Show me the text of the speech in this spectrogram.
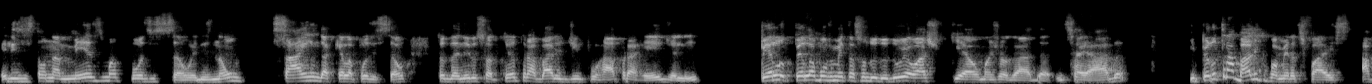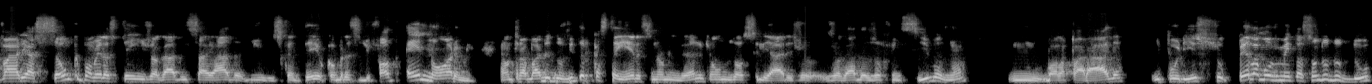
eles estão na mesma posição, eles não saem daquela posição. Então o Danilo só tem o trabalho de empurrar para a rede ali. Pelo, pela movimentação do Dudu, eu acho que é uma jogada ensaiada. e pelo trabalho que o Palmeiras faz. A variação que o Palmeiras tem em jogada ensaiada de escanteio, cobrança de falta, é enorme. É um trabalho do Vitor Castanheira, se não me engano, que é um dos auxiliares jogadas ofensivas, né? Em bola parada. E por isso, pela movimentação do Dudu,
